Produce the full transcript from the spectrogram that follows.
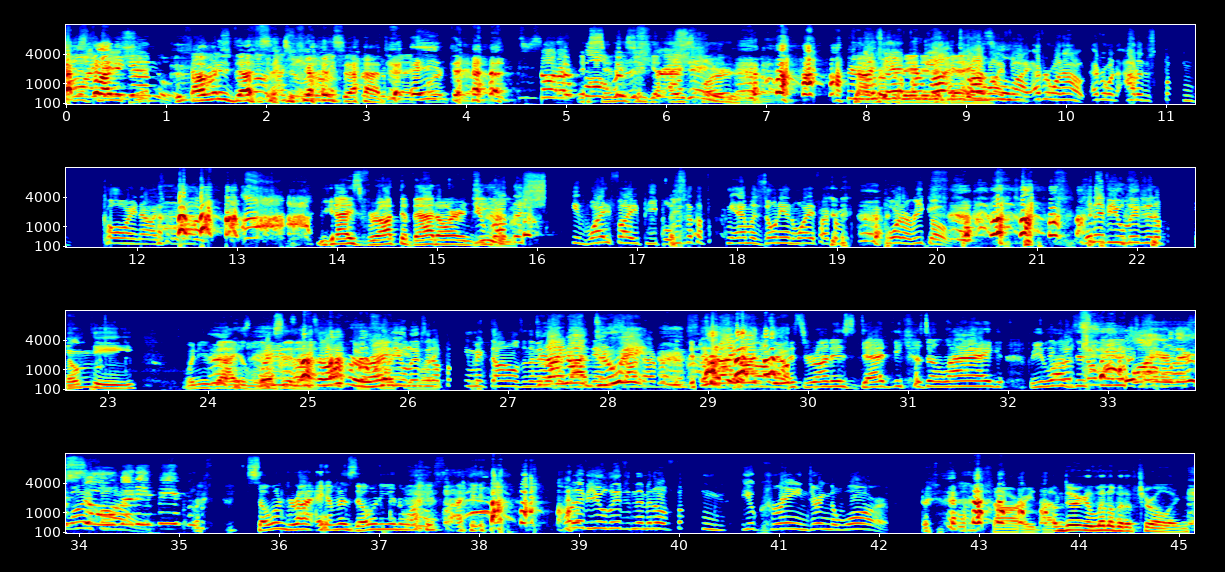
I did it again. How many deaths have you guys had? You guys Eight hard, deaths. Not our fault. soon We're you guys distracted. hard, I can't rubber banded forget again. that. Wi-Fi. Everyone out. Everyone out of this fucking call right now. I swear to God. you guys brought the bad RNG. You brought the shitty Wi-Fi people. Who's got the fucking Amazonian Wi-Fi from Puerto Rico? One of you lives in a fucking... when you guys Wait, listen it's up. over, right? of you lives in a fucking McDonald's in the Did middle I of a not do it? Did I not do This run is dead because of lag. We love Because this. someone- game. Why are there so many people? Someone brought Amazonian Wi-Fi. One of you lives in the middle of fucking Ukraine during the war. Sorry. I'm doing a little bit of trolling.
